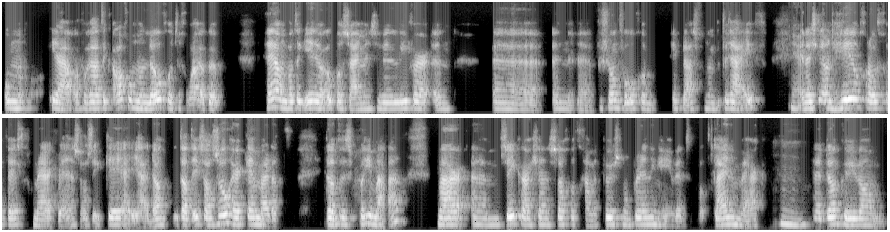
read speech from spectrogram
om, ja, of raad ik af om een logo te gebruiken. Hè, omdat ik eerder ook al zei, mensen willen liever een, een persoon volgen in plaats van een bedrijf. En als je dan een heel groot gevestigd merk bent, zoals IKEA, ja, dan, dat is al zo herkenbaar, dat, dat is prima. Maar um, zeker als je aan de slag wilt gaan met personal branding en je bent een wat kleiner merk, hmm. dan kun je wel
